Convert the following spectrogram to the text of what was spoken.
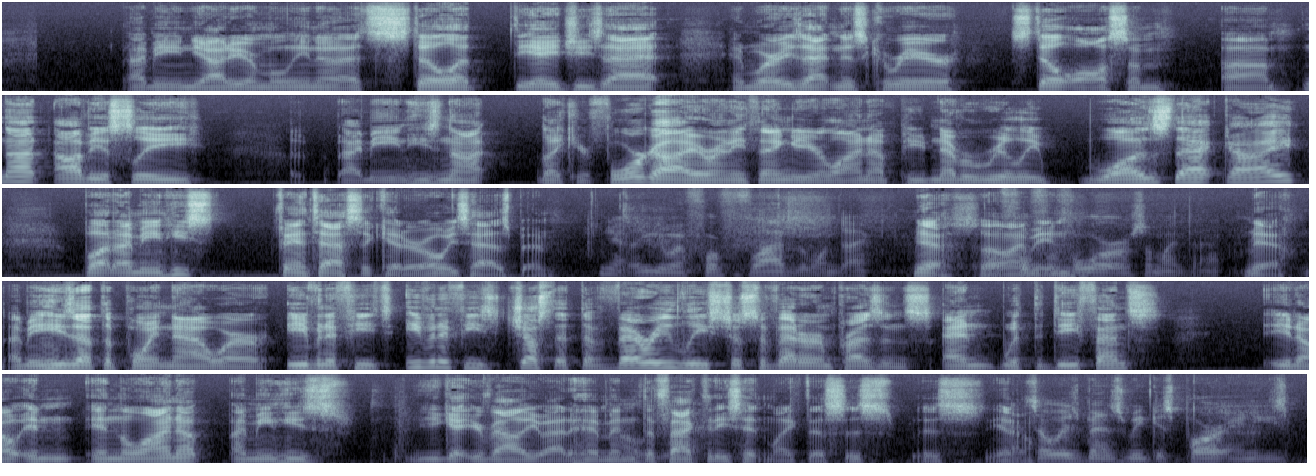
I mean, Yadier Molina, it's still at the age he's at and where he's at in his career, still awesome. Um, not obviously, I mean, he's not like your four guy or anything in your lineup. He never really was that guy, but I mean, he's fantastic hitter, always has been. Yeah, I think he went four for five the one day. Yeah, so Four I for mean, four or something like that. yeah, I mean, he's at the point now where even if he's even if he's just at the very least just a veteran presence and with the defense, you know, in in the lineup, I mean, he's you get your value out of him, and Oh, the fact that he's hitting like this is is you know It's always been his weakest part, and he's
